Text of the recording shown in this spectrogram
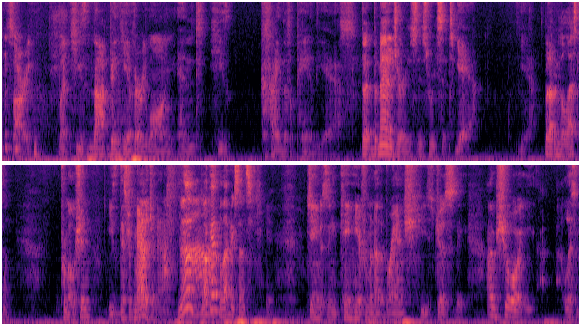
prick. Sorry, but he's not been here very long, and he's kind of a pain in the. The the manager is is recent. Yeah, yeah. What happened to the last one? Promotion. He's district manager now. No. Ah. Okay. Well, that makes sense. Jameson came here from another branch. He's just, I'm sure. Listen,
